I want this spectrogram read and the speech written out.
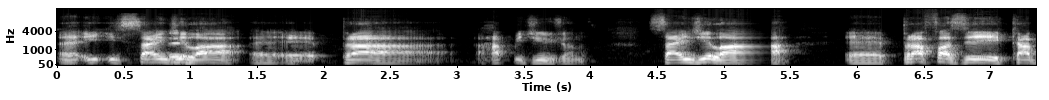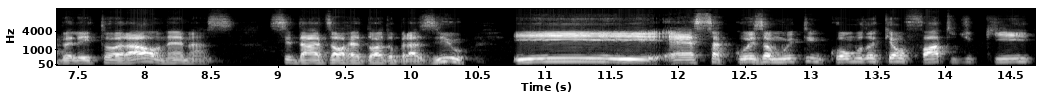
É, e, e, saem de é. lá é, é para. Rapidinho, Jonas. Saem de lá é, para fazer cabo eleitoral né, nas cidades ao redor do Brasil. E essa coisa muito incômoda que é o fato de que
